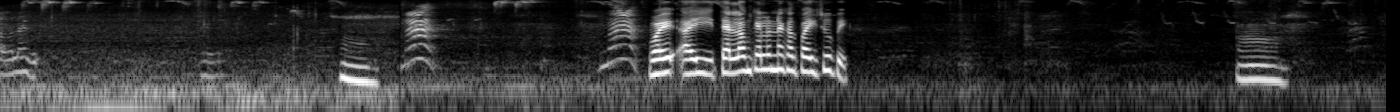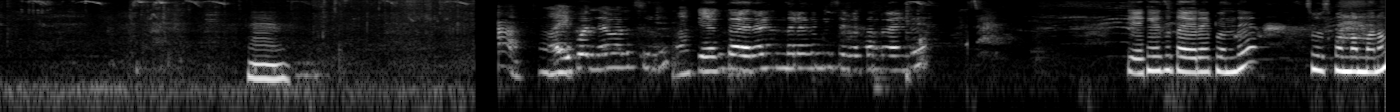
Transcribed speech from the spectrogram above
అవ్వలేదు. వై అవి తెల్ల వంకాయలు ఉన్నాయి కదా పైకి చూపి. తయారైందో లేదో మీ రాయండి. కేక్ అయితే తయారైపోయింది చూసుకుందాం మనం.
